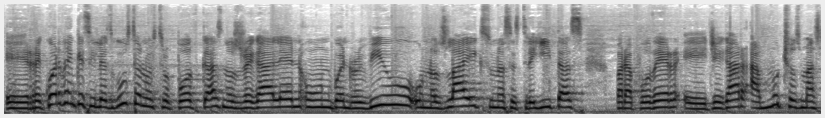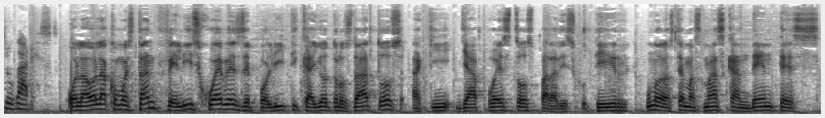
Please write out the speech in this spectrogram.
Eh, recuerden que si les gusta nuestro podcast, nos regalen un buen review, unos likes, unas estrellitas para poder eh, llegar a muchos más lugares. Hola, hola, ¿cómo están? Feliz jueves de Política y otros datos aquí ya puestos para discutir uno de los temas más candentes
